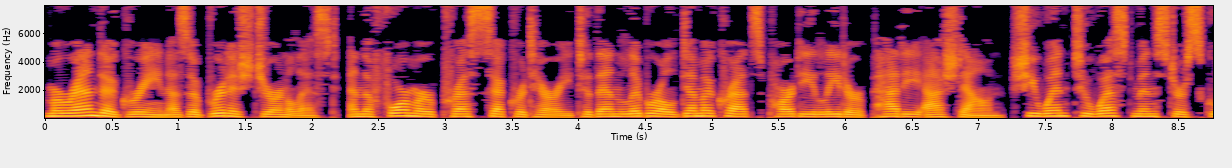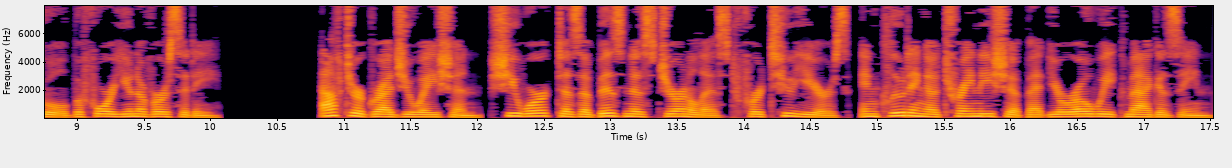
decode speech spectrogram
Miranda Green is a British journalist, and the former press secretary to then Liberal Democrats party leader Paddy Ashdown. She went to Westminster School before university. After graduation, she worked as a business journalist for two years, including a traineeship at Euroweek magazine.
